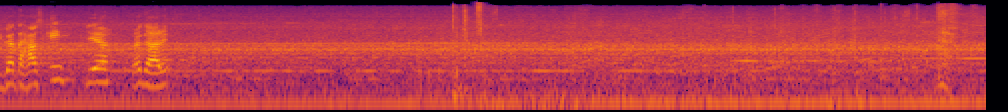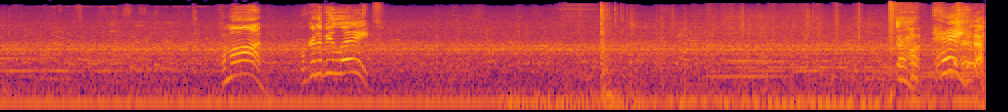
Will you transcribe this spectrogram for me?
You got the house key? Yeah, I got it. Come on! We're gonna be late! Hey!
